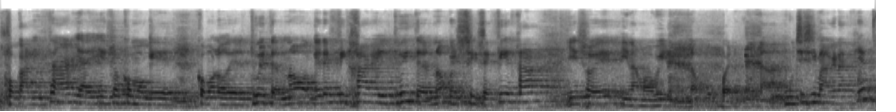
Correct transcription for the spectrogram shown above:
focalizar y ahí eso es como que como lo del Twitter, ¿no? ¿Quieres fijar el Twitter, no? Pues sí, se fija y eso es inamovible, ¿no? Bueno, pues nada, muchísimas gracias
